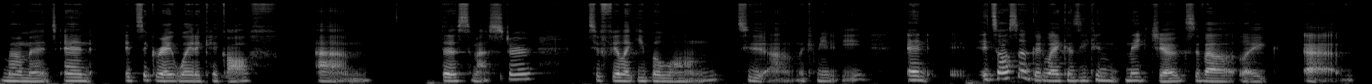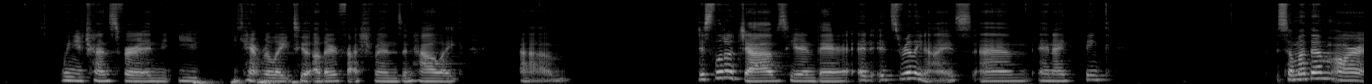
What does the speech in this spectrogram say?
moment and it's a great way to kick off um, the semester to feel like you belong to um, the community. And it's also a good way because you can make jokes about like um, when you transfer and you you can't relate to other freshmen and how like um, just little jabs here and there. It, it's really nice um, and i think some of them are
